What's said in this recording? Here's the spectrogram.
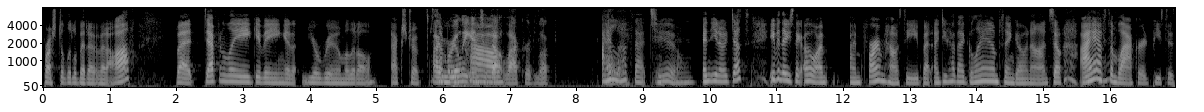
brushed a little bit of it off. But definitely giving it your room a little extra. I'm really into that lacquered look. I love that too. Mm-hmm. And you know, it does even though you say, "Oh, I'm I'm farmhousey," but I do have that glam thing going on. So I have some lacquered pieces,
